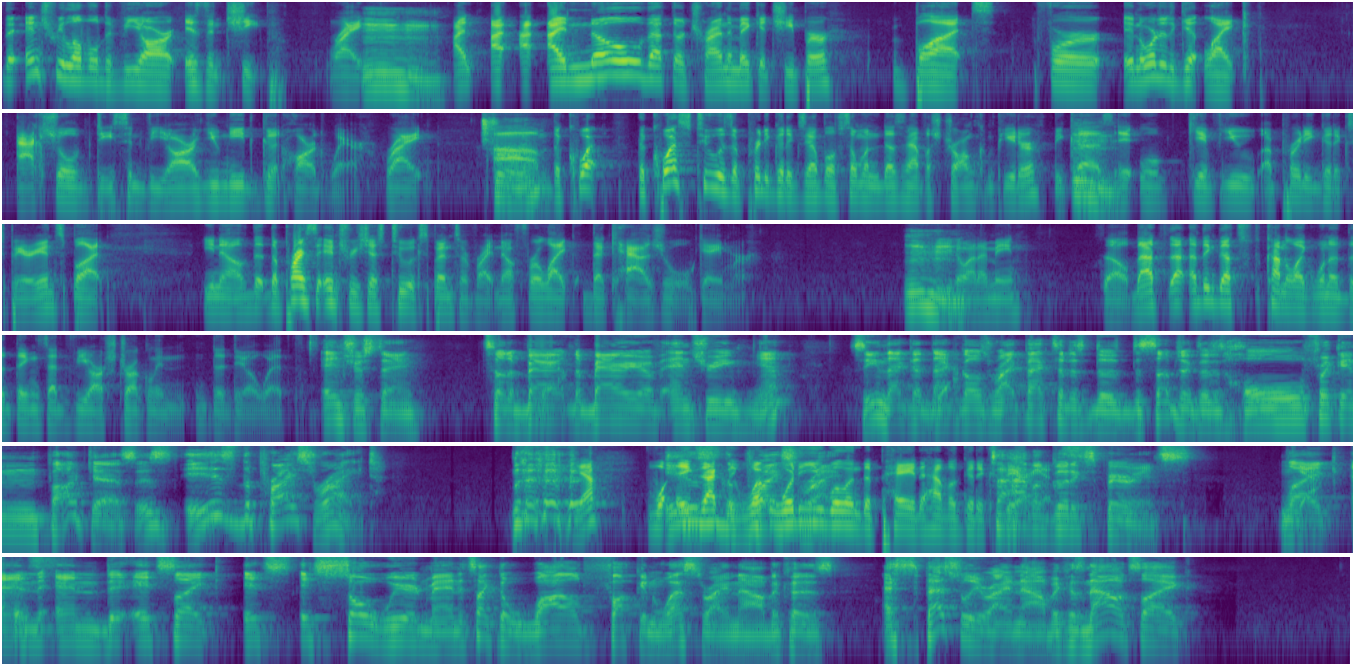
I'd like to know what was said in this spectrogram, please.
the entry level to VR isn't cheap, right? Mm-hmm. I, I, I know that they're trying to make it cheaper, but for in order to get like actual decent VR, you need good hardware, right? True. Um, the Quest the Quest 2 is a pretty good example of someone that doesn't have a strong computer because mm. it will give you a pretty good experience, but you know, the, the price of entry is just too expensive right now for like the casual gamer. Mm-hmm. You know what I mean? So that's that, I think that's kind of like one of the things that VR struggling to deal with. Interesting. So the bar- yeah. the barrier of entry, yeah. See that that yeah. goes right back to this, the the subject of this whole freaking podcast is is the price right? yeah. Well, exactly. What what are you right willing to pay to have a good experience? To have a good experience. Like yeah, and and it's like it's it's so weird, man. It's like the wild fucking west right now because especially right now because now it's like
